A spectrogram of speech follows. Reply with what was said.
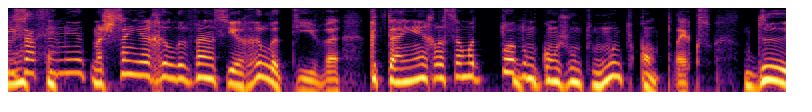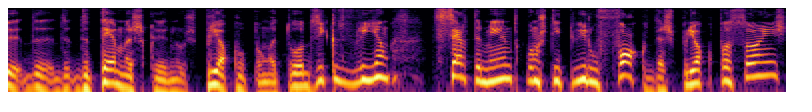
é? Exatamente, mas sem a relevância relativa que têm em relação a todo um conjunto muito complexo de, de, de, de, temas que nos preocupam a todos e que deveriam certamente constituir o foco das preocupações,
